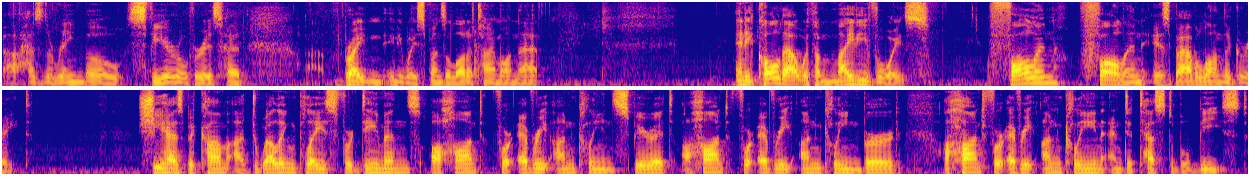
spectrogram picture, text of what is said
uh, has the rainbow sphere over his head. Uh, Brighton, anyway, spends a lot of time on that. And he called out with a mighty voice Fallen, fallen is Babylon the Great. She has become a dwelling place for demons, a haunt for every unclean spirit, a haunt for every unclean bird, a haunt for every unclean and detestable beast.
